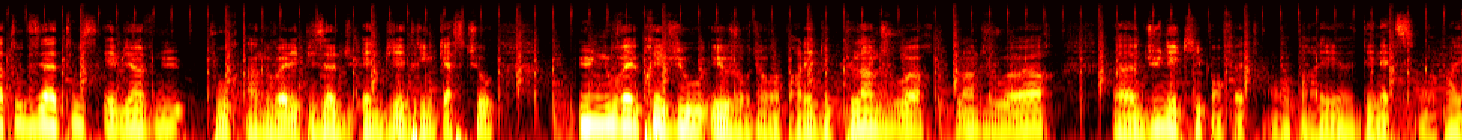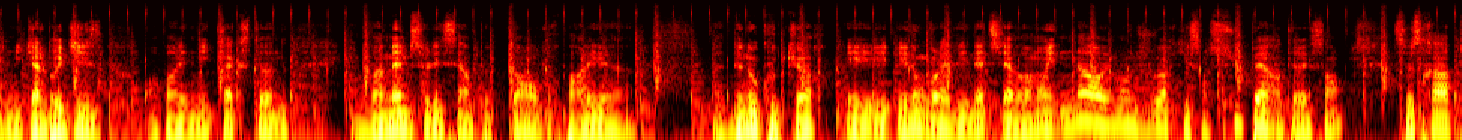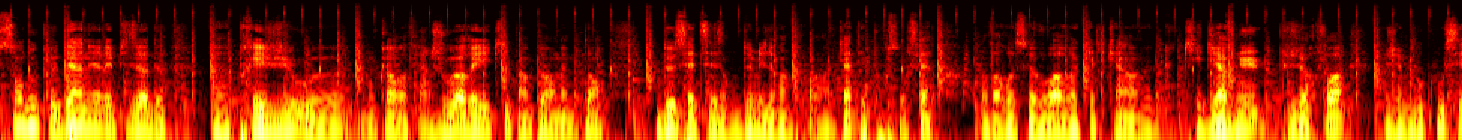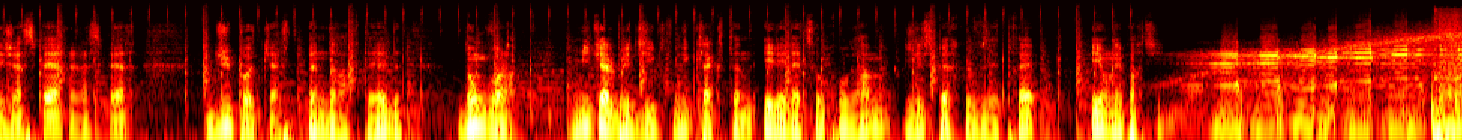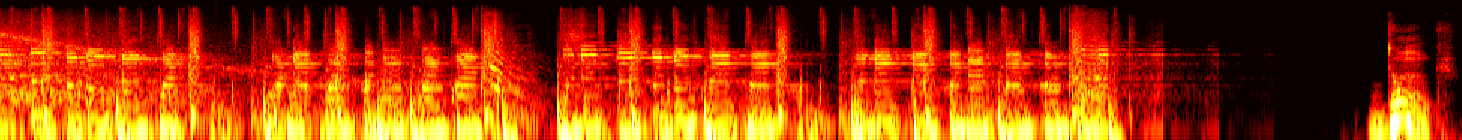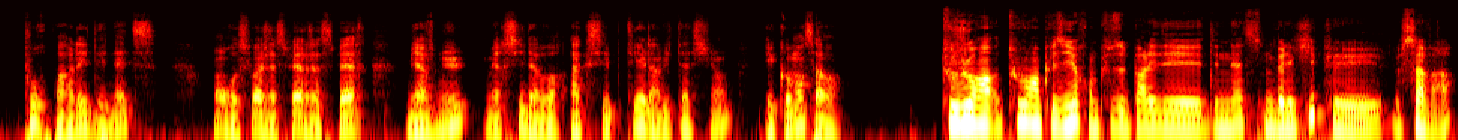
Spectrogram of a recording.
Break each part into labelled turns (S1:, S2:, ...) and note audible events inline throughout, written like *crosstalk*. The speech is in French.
S1: À toutes et à tous et bienvenue pour un nouvel épisode du NBA Dreamcast Show. Une nouvelle preview et aujourd'hui on va parler de plein de joueurs, plein de joueurs euh, d'une équipe en fait. On va parler euh, des Nets, on va parler de Michael Bridges, on va parler de Nick Claxton et on va même se laisser un peu de temps pour parler euh, de nos coups de cœur. Et, donc voilà, les Nets, il y a vraiment énormément de joueurs qui sont super intéressants. Ce sera sans doute le dernier épisode euh, preview. Euh, donc là, on va faire joueurs et équipe un peu en même temps de cette saison 2023-24. Et pour ce faire, on va recevoir euh, quelqu'un qui est déjà venu plusieurs fois, que j'aime beaucoup, c'est Jasper. Jasper du podcast Undrafted. Donc voilà, Michael Bridges, Nick Claxton et les Nets au programme. J'espère que vous êtes prêts et on est parti. Donc, pour parler des Nets, on reçoit Jasper. Jasper, bienvenue. Merci d'avoir accepté l'invitation. Et comment ça va?
S2: Toujours un, toujours un plaisir, en plus de parler des, des Nets, une belle équipe, et ça va.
